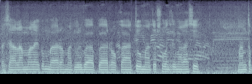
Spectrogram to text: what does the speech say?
Wassalamualaikum warahmatullahi wabarakatuh. Matur suwun terima kasih. Mantep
